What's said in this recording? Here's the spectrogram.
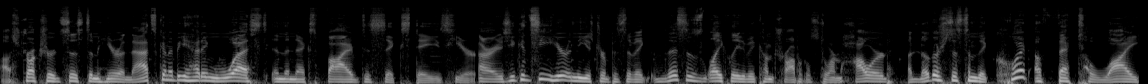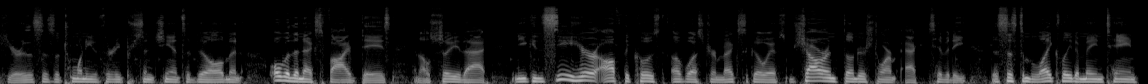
uh, structured system here, and that's going to be heading west in the next five to six days here. All right, as you can see here in the Eastern Pacific, this is likely to become Tropical Storm Howard, another system that could affect Hawaii here. This is a 20 to 30% chance of development over the next five days, and I'll show you that. And you can see here off the coast of western Mexico, we have some shower and thunderstorm activity. The system likely to maintain,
